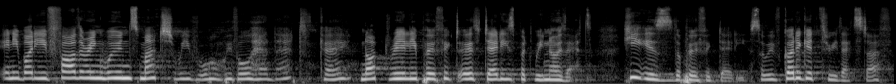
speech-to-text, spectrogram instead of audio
anybody fathering wounds much? We've all, we've all had that, okay? Not really perfect earth daddies, but we know that. He is the perfect daddy. So we've got to get through that stuff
